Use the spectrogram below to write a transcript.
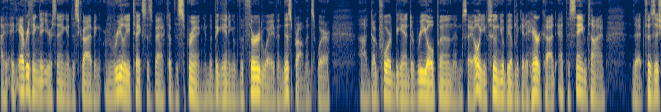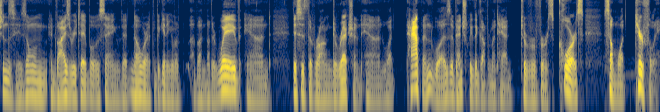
I, everything that you're saying and describing really takes us back to the spring and the beginning of the third wave in this province, where uh, Doug Ford began to reopen and say, "Oh, you, soon you'll be able to get a haircut." At the same time, that physicians, his own advisory table was saying that no, we're at the beginning of, a, of another wave, and this is the wrong direction. And what happened was eventually the government had to reverse course, somewhat tearfully.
